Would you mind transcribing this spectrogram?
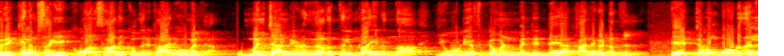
ഒരിക്കലും സഹിക്കുവാൻ സാധിക്കുന്ന ഒരു കാര്യവുമല്ല. ഉമ്മൻചാണ്ടിയുടെ നേതൃത്വത്തിലുണ്ടായിരുന്ന യു ഡി എഫ് ഗവൺമെന്റിന്റെ ആ കാലഘട്ടത്തിൽ ഏറ്റവും കൂടുതൽ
